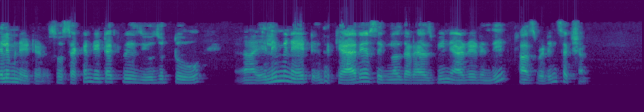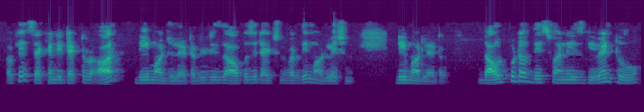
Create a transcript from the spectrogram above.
eliminated. So second detector is used to uh, eliminate the carrier signal that has been added in the transmitting section. Okay second detector or demodulator. It is the opposite action for the modulation demodulator. The output of this one is given to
